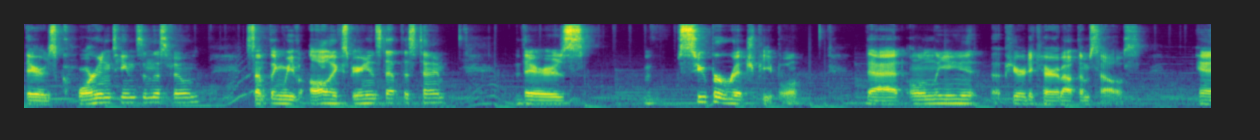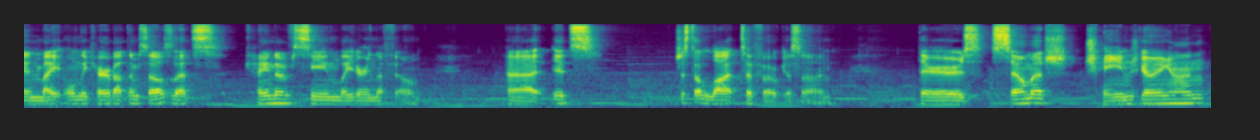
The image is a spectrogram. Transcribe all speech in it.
There's quarantines in this film, something we've all experienced at this time. There's super rich people that only appear to care about themselves and might only care about themselves. That's kind of seen later in the film. Uh, it's just a lot to focus on there's so much change going on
